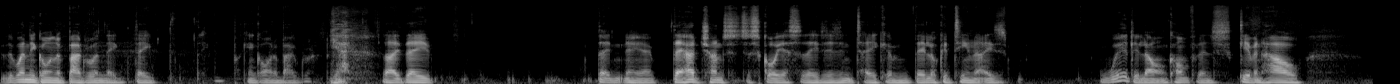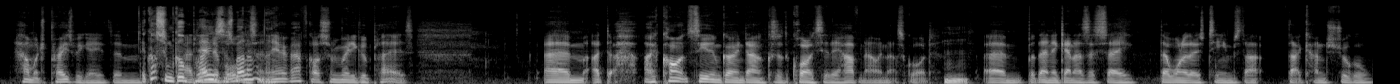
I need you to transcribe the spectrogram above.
when they go on a bad run, they they, they fucking go on a bad run. Yeah, Like they they you know they had chances to score yesterday, they didn't take them. They look a team that is weirdly low on confidence, given how how much praise we gave them. They've got some good at the end players as well, haven't they? They have got some really good players. Um, I, d- I can't see them going down because of the quality they have now in that squad. Mm. Um, but then again, as I say, they're one of those teams that, that can struggle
